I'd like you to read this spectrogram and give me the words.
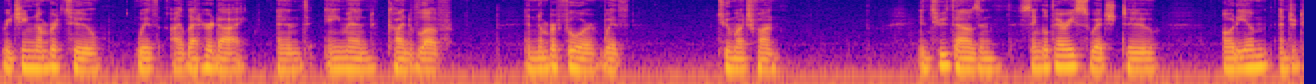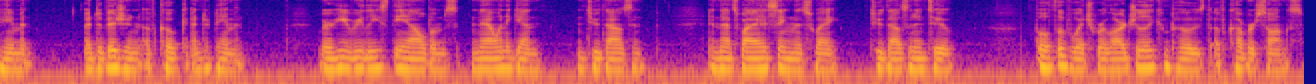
reaching number two with I Let Her Lie and Amen Kind of Love, and number four with Too Much Fun. In 2000, Singletary switched to Audium Entertainment a division of Koch Entertainment, where he released the albums Now and Again in 2000, and That's Why I Sing This Way 2002, both of which were largely composed of cover songs.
